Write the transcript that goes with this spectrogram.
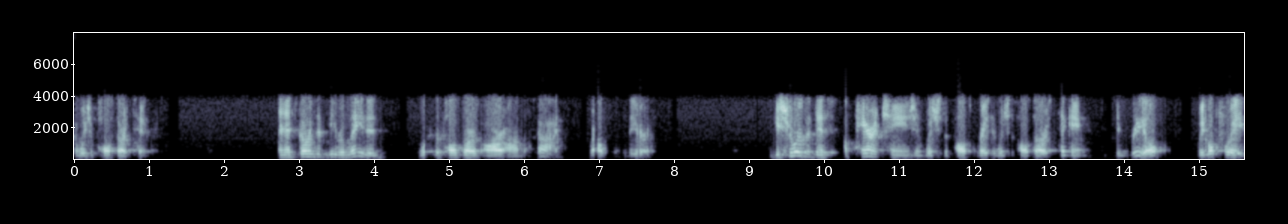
at which a pulsar ticks. And it's going to be related where the pulsars are on the sky relative to the Earth. Be sure that this apparent change in which the pulse rate at which the pulsar is ticking is real, we look for a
